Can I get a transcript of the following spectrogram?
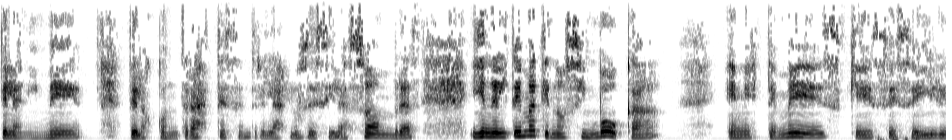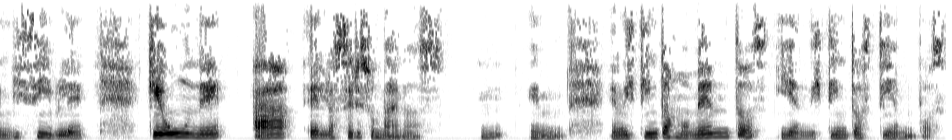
del anime, de los contrastes entre las luces y las sombras, y en el tema que nos invoca en este mes, que es ese hilo invisible que une a eh, los seres humanos. En, en, distintos momentos y en distintos tiempos.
